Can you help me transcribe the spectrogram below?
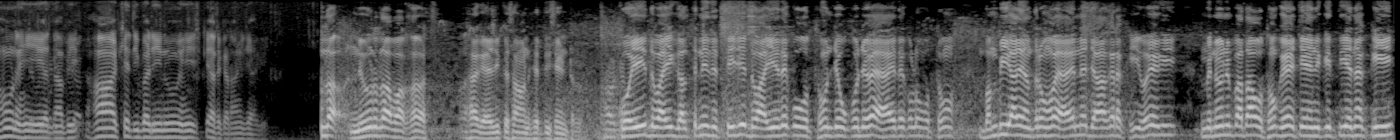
ਹੁਣ ਅਸੀਂ ਇਦਾਂ ਵੀ, ਹਾਂ, ਖੇਤੀਬਾੜੀ ਨੂੰ ਅਸੀਂ ਸ਼ਿਕਾਇਤ ਕਰਾਂਗੇ ਜਾ ਕੇ। ਦਾ ਨਿਊਰ ਦਾ ਵਖ ਹੈਗਾ ਜੀ, ਕਿਸਾਨ ਖੇਤੀ ਸੈਂਟਰ। ਕੋਈ ਦਵਾਈ ਗਲਤ ਨਹੀਂ ਦਿੱਤੀ ਜੀ। ਦਵਾਈ ਇਹਦੇ ਕੋਲ ਉੱਥੋਂ ਜੋ ਕੁਝ ਹੋਇਆ, ਇਹਦੇ ਕੋਲ ਉੱਥੋਂ ਬੰਬੀ ਵਾਲੇ ਅੰਦਰੋਂ ਹੋਇਆ, ਇਹਨੇ ਜਾ ਕੇ ਰੱਖੀ ਹੋਏਗੀ। ਮੈਨੂੰ ਨਹੀਂ ਪਤਾ ਉੱਥੋਂ ਗਏ ਚੇਂਜ ਕੀਤੀ ਇਹਨਾਂ ਕੀ।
